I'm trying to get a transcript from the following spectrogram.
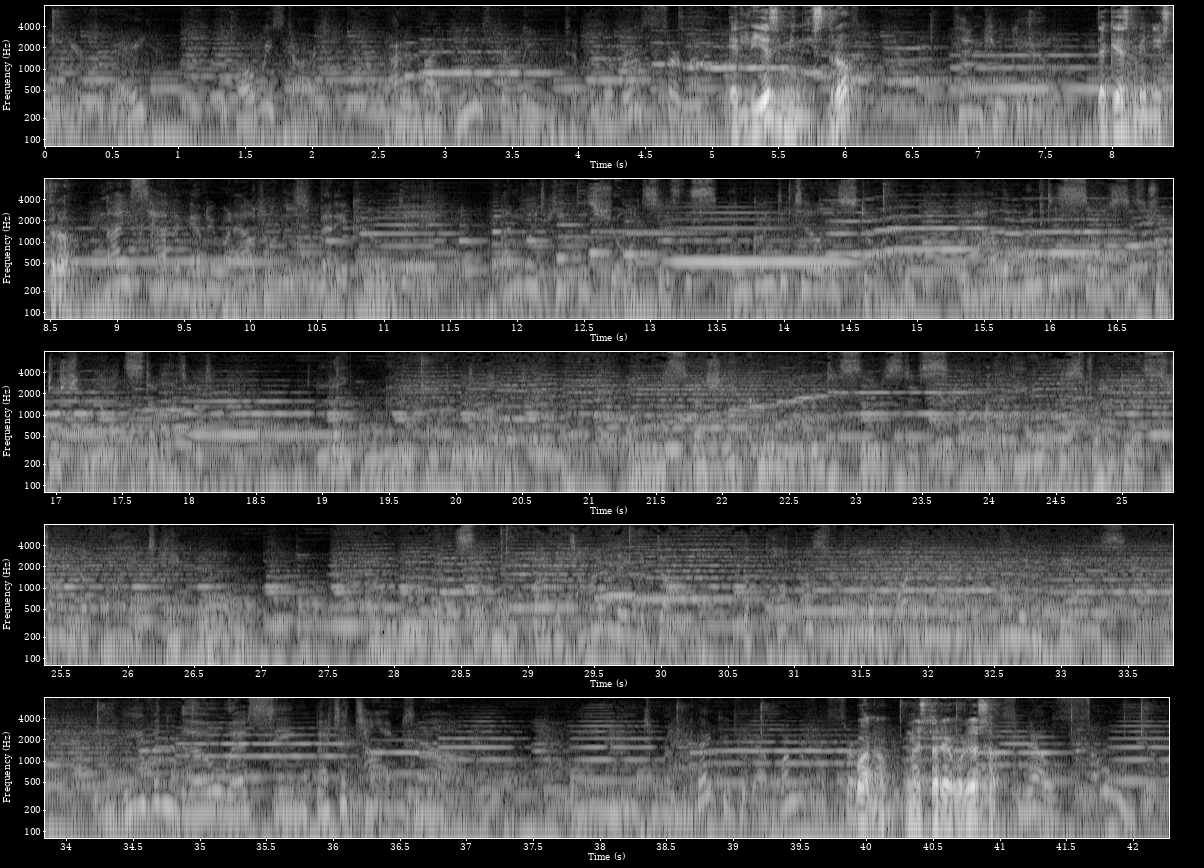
Gathering here today. Before we start, I invite Minister Lee to deliver a sermon. for- ¿Eli es ministro? Thank you, Gail. ¿De qué es ministro? Nice having everyone out on this very cold day. I'm going to keep this short since this. I'm going to tell the story of how the winter solstice tradition got started. Long, many people died. On an especially cold winter solstice, a few of the stragglers started a fire to keep warm. Suddenly, by the time they were done, the pot was full of wonderful things. Even though we're seeing better times now, to remember. Thank you for that wonderful service. Bueno, una historia curiosa. That smells so good.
